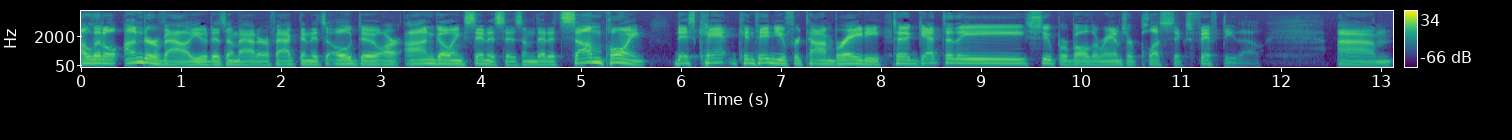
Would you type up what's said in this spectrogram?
a little undervalued, as a matter of fact, and it's owed to our ongoing cynicism that at some point this can't continue for Tom Brady. To get to the Super Bowl, the Rams are plus 650, though. Um,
